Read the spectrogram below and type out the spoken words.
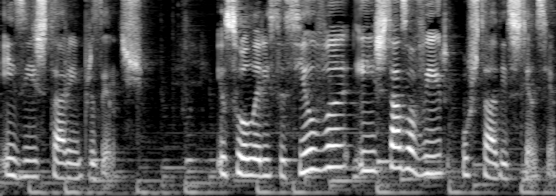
exige estarem presentes. Eu sou a Larissa Silva e estás a ouvir o Estado de Existência.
